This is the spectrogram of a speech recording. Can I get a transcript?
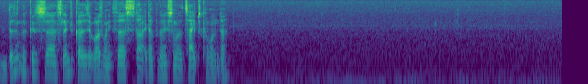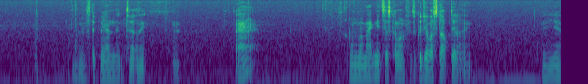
It doesn't look as uh, cylindrical as it was when it first started up. I don't know if some of the tapes come undone. I'm going to stick my hand into it, I think. Ah! One of my magnets has come off. It's a good job I stopped it, I think. Yeah.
